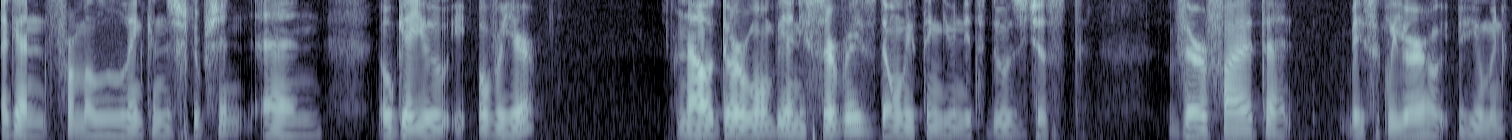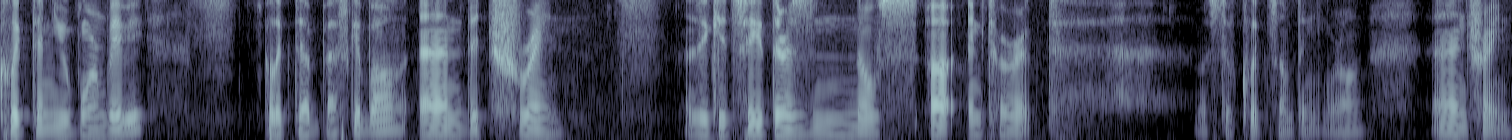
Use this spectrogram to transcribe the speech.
again from a link in the description and it'll get you over here. Now there won't be any surveys. The only thing you need to do is just verify that basically you're a human clicked a newborn baby click the basketball and the train. As you can see there's no uh, incorrect. Must have clicked something wrong. And train.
